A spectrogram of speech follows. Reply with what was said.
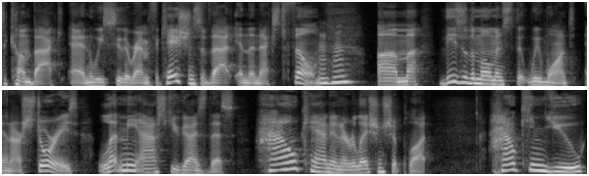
to come back, and we see the ramifications of that in the next film. Mm-hmm. Um, these are the moments that we want in our stories. Let me ask you guys this: How can, in a relationship plot, how can you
